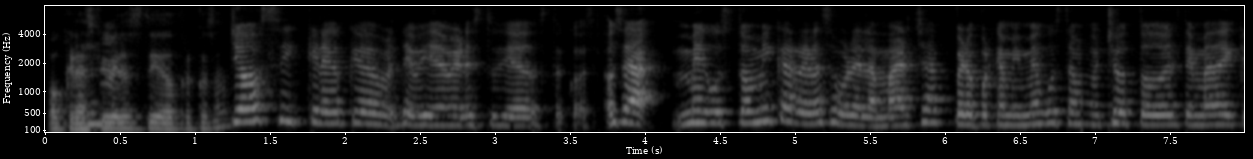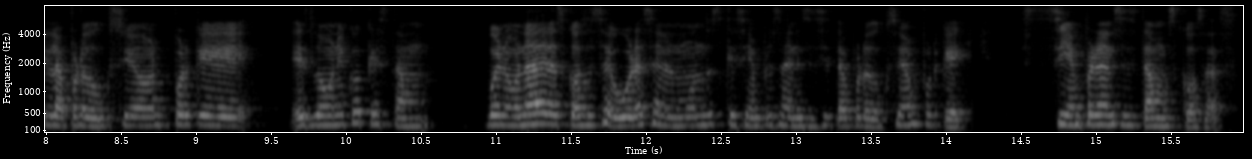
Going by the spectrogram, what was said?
¿O crees que hubieras estudiado otra cosa? Yo sí creo que debí haber estudiado esta cosa. O sea, me gustó mi carrera sobre la marcha, pero porque a mí me gusta mucho todo el tema de que la producción, porque es lo único que está... Bueno, una de las cosas seguras en el mundo es que siempre se necesita producción porque siempre necesitamos cosas.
